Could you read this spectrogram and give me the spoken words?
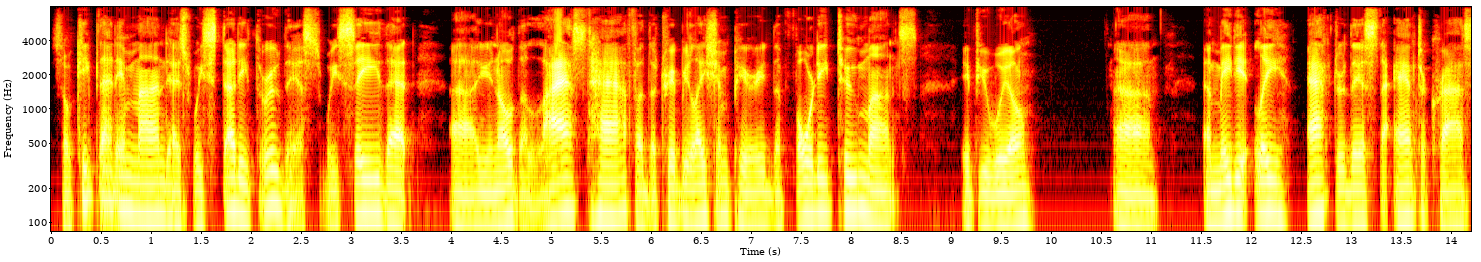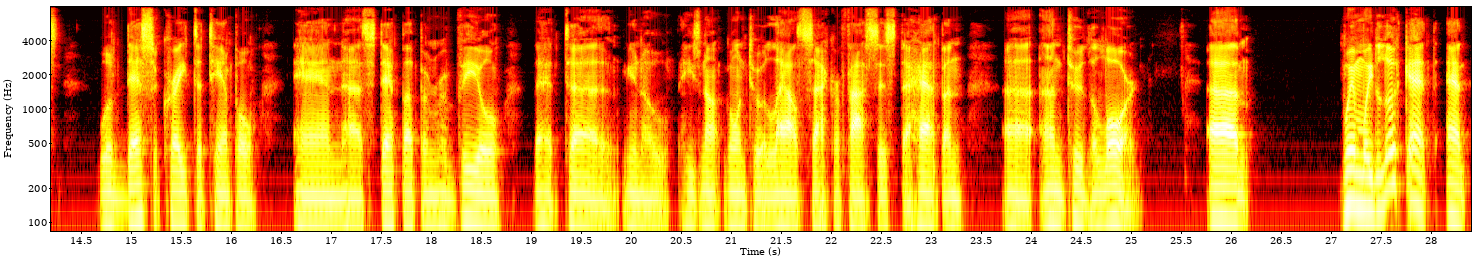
So keep that in mind as we study through this. We see that, uh, you know, the last half of the tribulation period, the 42 months, if you will, uh, immediately after this, the Antichrist will desecrate the temple and uh, step up and reveal that, uh, you know, he's not going to allow sacrifices to happen uh, unto the Lord. Um, when we look at, at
